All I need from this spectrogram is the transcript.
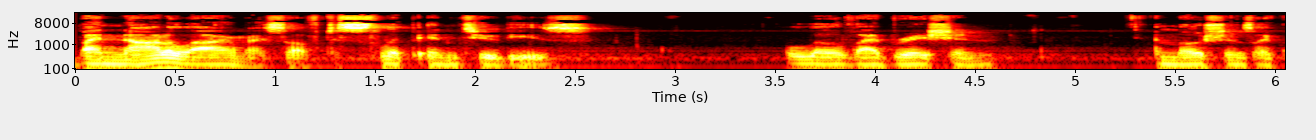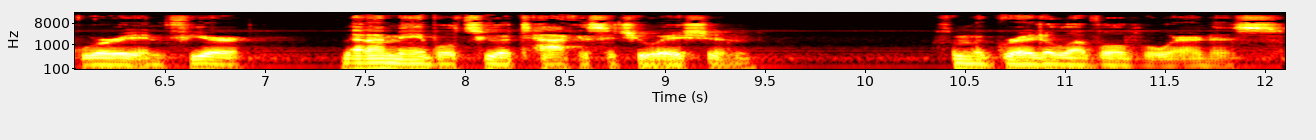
by not allowing myself to slip into these low vibration emotions like worry and fear, then I'm able to attack a situation from a greater level of awareness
